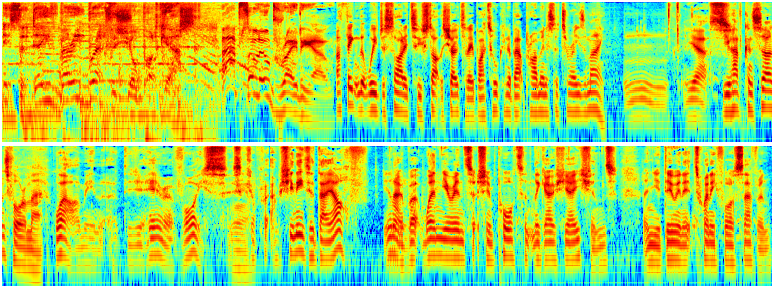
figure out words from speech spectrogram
It's the Dave Berry Breakfast Show podcast. Absolute Radio. I think that we've decided to start the show today by talking about Prime Minister Theresa May. yes. You have concerns for her, Matt? Well, I mean, uh, did you hear her voice? It's compl- I mean, she needs a day off, you know. But when you're in such important negotiations and you're doing it 24 7,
